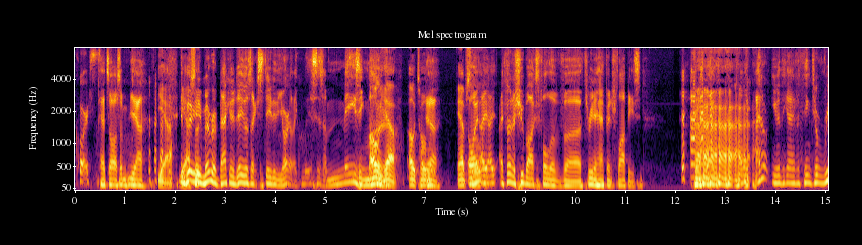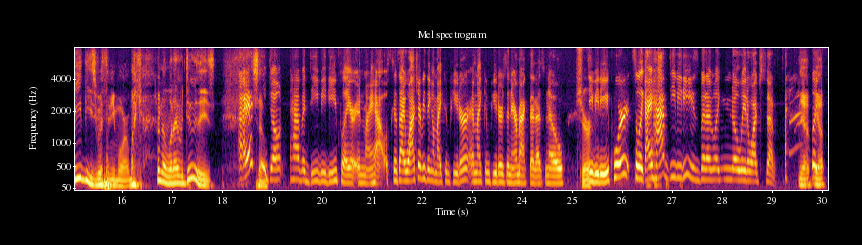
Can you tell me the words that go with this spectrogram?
Of course. That's awesome. Yeah. Yeah, Yeah. yeah. so- remember back in the day, it was like state of the art. Like this is amazing. oh yeah, oh totally, Yeah. Oh, absolutely. I, I, I found a shoebox full of uh, three and a half inch floppies. I'm like, I'm like, I don't even think I have a thing to read these with anymore. I'm like, I don't know what I would do with these. I actually So- don't have a DVD player in my house because I watch everything on my computer, and my computer's an AirMac that has no sure. DVD port. So like I mm-hmm. have DVDs, but I'm like no way to watch them. Yep, Like- yep.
